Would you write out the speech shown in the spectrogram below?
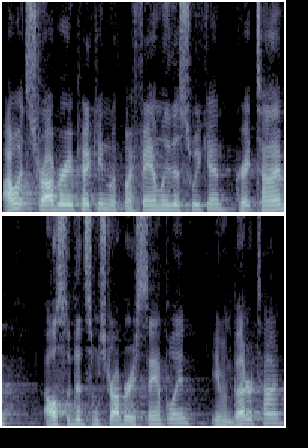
I went strawberry picking with my family this weekend. Great time. I Also did some strawberry sampling, even better time.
